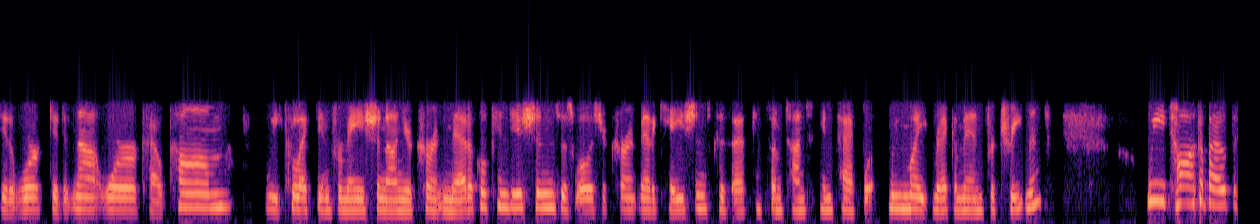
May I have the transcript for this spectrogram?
did it work, did it not work, how come? We collect information on your current medical conditions as well as your current medications because that can sometimes impact what we might recommend for treatment. we talk about the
